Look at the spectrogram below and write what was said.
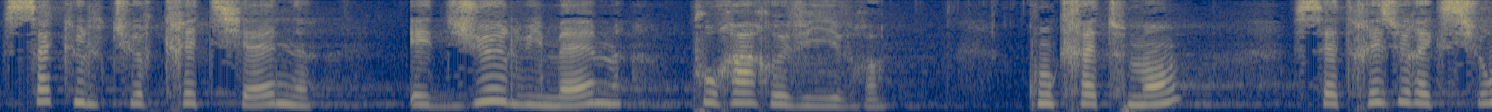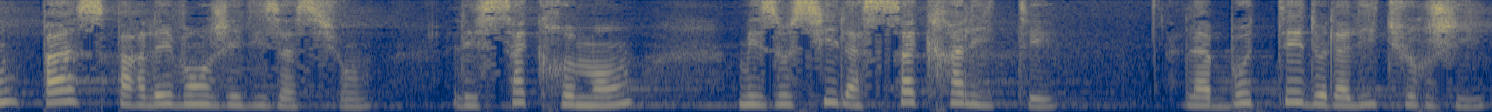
sa culture chrétienne et Dieu lui-même pourra revivre. Concrètement, cette résurrection passe par l'évangélisation, les sacrements, mais aussi la sacralité, la beauté de la liturgie.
